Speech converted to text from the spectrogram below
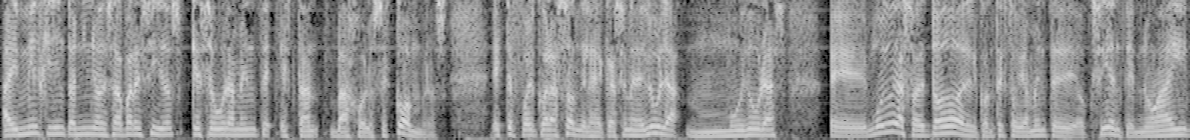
Hay 1.500 niños desaparecidos que seguramente están bajo los escombros. Este fue el corazón de las declaraciones de Lula, muy duras, eh, muy duras sobre todo en el contexto obviamente de Occidente. No hay,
